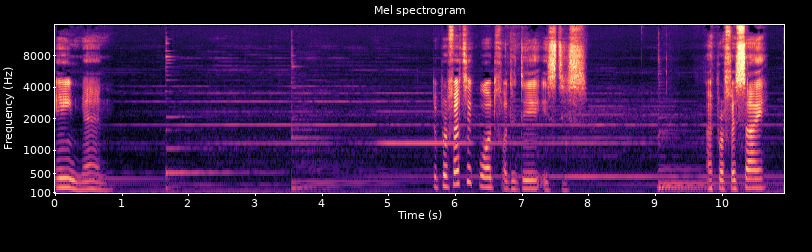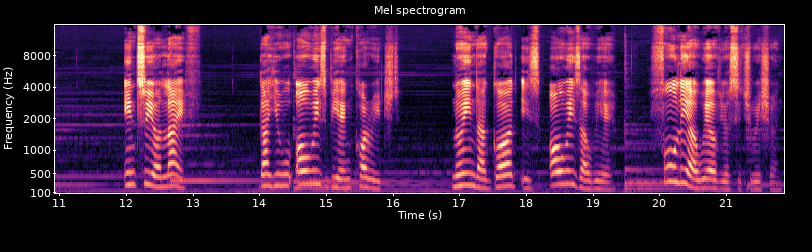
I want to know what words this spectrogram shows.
Amen. The prophetic word for the day is this I prophesy into your life, that you will always be encouraged, knowing that God is always aware, fully aware of your situation,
